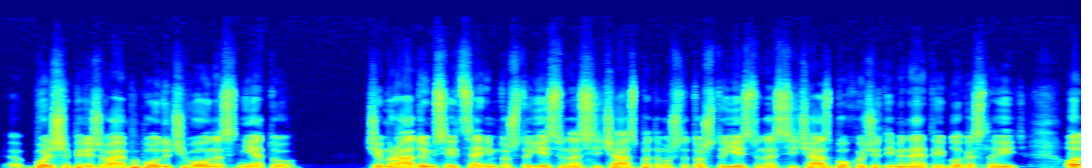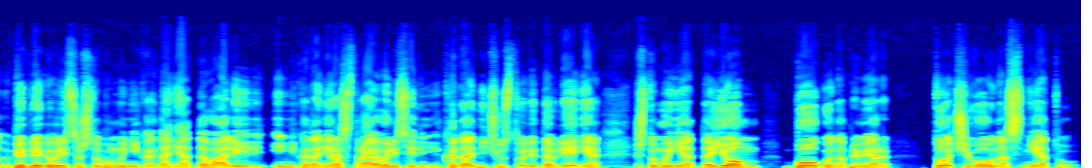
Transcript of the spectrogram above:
э, больше переживаем по поводу чего у нас нету, чем радуемся и ценим то, что есть у нас сейчас, потому что то, что есть у нас сейчас, Бог хочет именно это и благословить. В Библии говорится, чтобы мы никогда не отдавали и никогда не расстраивались или никогда не чувствовали давления, что мы не отдаем Богу, например, то, чего у нас нету.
